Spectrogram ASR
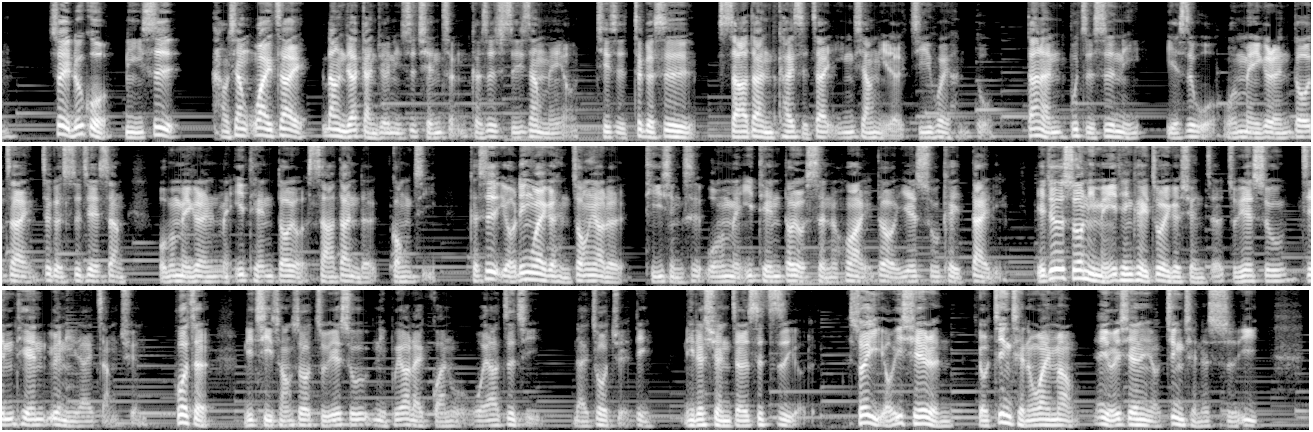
所以如果你是好像外在让人家感觉你是虔诚，可是实际上没有，其实这个是撒旦开始在影响你的机会很多。当然不只是你，也是我，我们每个人都在这个世界上，我们每个人每一天都有撒旦的攻击。可是有另外一个很重要的提醒是，我们每一天都有神的话语，都有耶稣可以带领。也就是说，你每一天可以做一个选择：主耶稣，今天愿你来掌权；或者你起床说，主耶稣，你不要来管我，我要自己来做决定。你的选择是自由的。所以有一些人有敬虔的外貌，也有一些人有敬虔的实意。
